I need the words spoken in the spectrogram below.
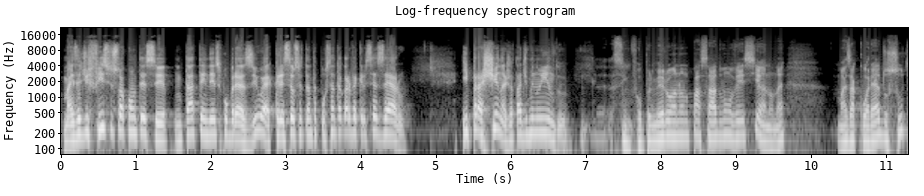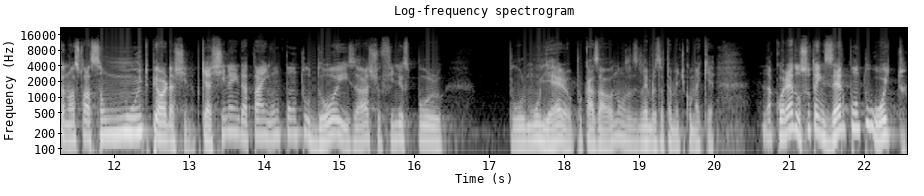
Mas é difícil isso acontecer. Então a tendência para o Brasil é cresceu 70%, agora vai crescer zero. E para a China já está diminuindo. Sim, foi o primeiro ano ano passado, vamos ver esse ano, né? Mas a Coreia do Sul está numa situação muito pior da China, porque a China ainda está em 1,2, acho, filhos por, por mulher ou por casal. Eu não lembro exatamente como é que é. Na Coreia do Sul está em 0,8.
